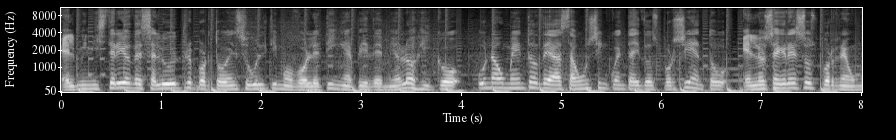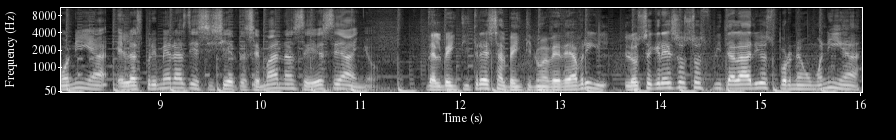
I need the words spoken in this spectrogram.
El Ministerio de Salud reportó en su último boletín epidemiológico un aumento de hasta un 52% en los egresos por neumonía en las primeras 17 semanas de este año. Del 23 al 29 de abril, los egresos hospitalarios por neumonía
